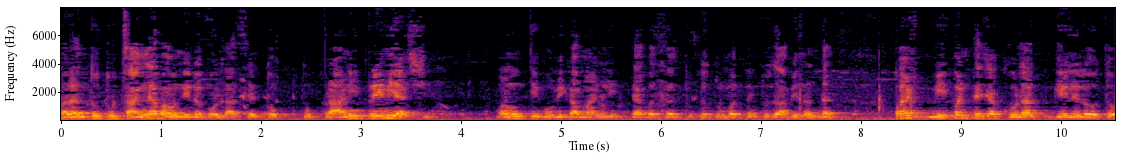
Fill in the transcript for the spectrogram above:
परंतु तू चांगल्या भावनीनं बोलला असेल तो तू प्राणी प्रेमी असशील म्हणून ती भूमिका मांडली. त्याबद्दल तुझं दुमत नाही तुझं अभिनंदन. पण मी पण त्याच्या खोलात गेलेलो होतो.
